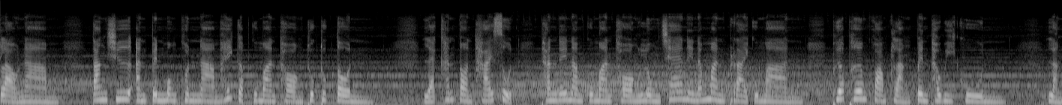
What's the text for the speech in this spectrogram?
กล่าวนาม ตั้งชื่ออันเป็นมงคลนามให้กับกุมารทองทุกๆตน และขั้นตอนท้ายสุด ท่านได้นำกุมารทองลงแช่ในน้ำมันพรายกุมาร เพื่อเพิ่มความขลังเป็นทวีคูณ หลัง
